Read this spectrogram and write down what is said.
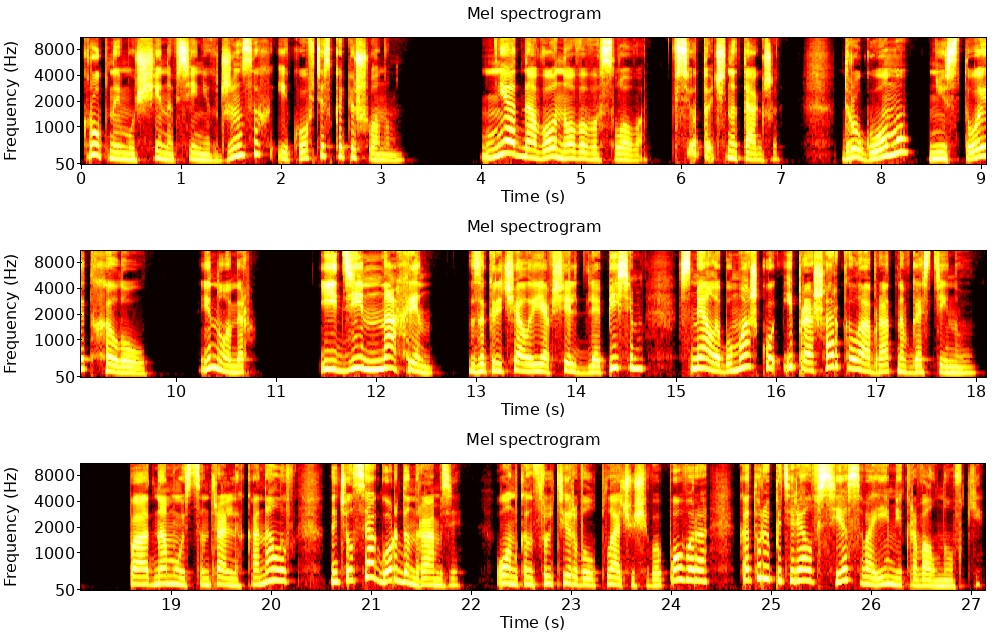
Крупный мужчина в синих джинсах и кофте с капюшоном. Ни одного нового слова. Все точно так же. Другому не стоит «hello». И номер. «Иди нахрен!» — закричала я в щель для писем, смяла бумажку и прошаркала обратно в гостиную. По одному из центральных каналов начался Гордон Рамзи. Он консультировал плачущего повара, который потерял все свои микроволновки.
